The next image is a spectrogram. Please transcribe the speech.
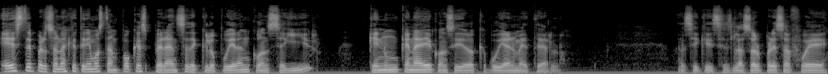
este personaje teníamos tan poca esperanza de que lo pudieran conseguir que nunca nadie consideró que pudieran meterlo. Así que dices, la sorpresa fue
